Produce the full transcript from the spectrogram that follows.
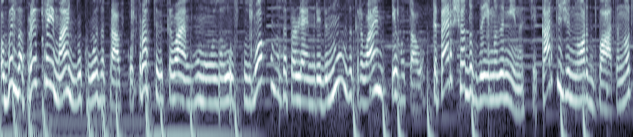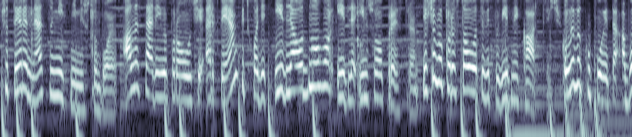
Обидва пристрої мають бокову заправку. Просто відкриваємо гумову заглушку з боку, заправляємо рідину, закриваємо і готово. Тепер щодо взаємозамінності. Картриджі Nord 2 та Nord 4 не сумісні між собою, але серії випаровувачі RPM підходять і для одного, і для іншого пристрою, якщо використовувати відповідний картридж. Коли ви купуєте або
